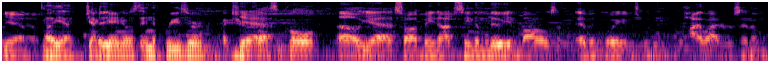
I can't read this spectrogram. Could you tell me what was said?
you Yeah. know? oh yeah, Jack It- Daniels in the freezer. Make sure Yeah. it's nice and cold. Oh yeah. So I mean, I've seen a million bottles of Evan Williams with highlighters in them.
